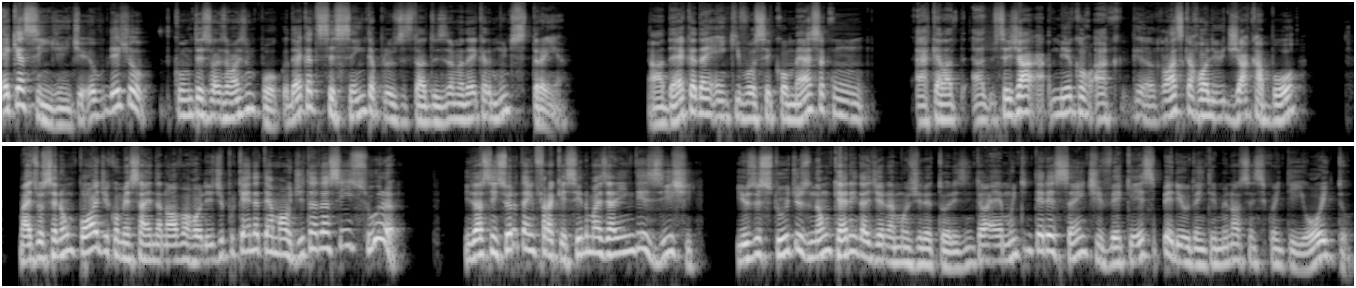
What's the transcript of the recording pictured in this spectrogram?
É que assim, gente, eu, deixa eu contextualizar mais um pouco. A década de 60 para os Estados Unidos é uma década muito estranha. É uma década em que você começa com aquela. Você já. Meio que a, clássica Hollywood já acabou. Mas você não pode começar ainda a nova Hollywood porque ainda tem a maldita da censura. E a censura está enfraquecendo, mas ela ainda existe. E os estúdios não querem dar dinheiro na mão dos diretores. Então é muito interessante ver que esse período entre 1958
